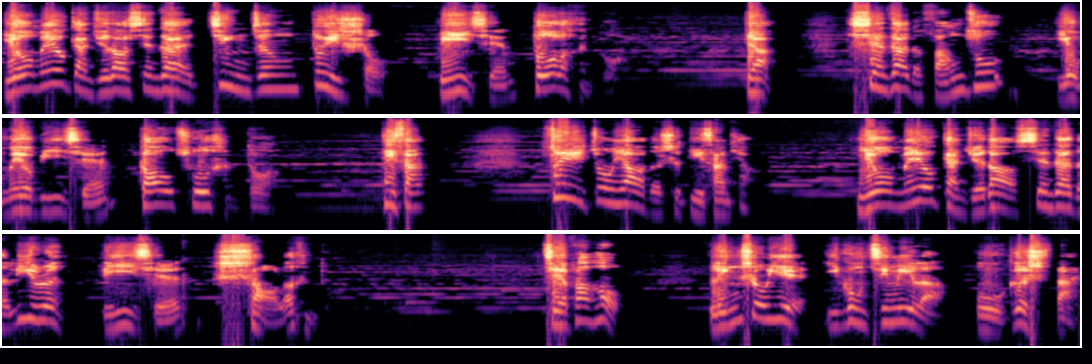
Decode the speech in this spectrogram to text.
有没有感觉到现在竞争对手比以前多了很多？第二，现在的房租有没有比以前高出很多？第三。最重要的是第三条，有没有感觉到现在的利润比以前少了很多？解放后，零售业一共经历了五个时代。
